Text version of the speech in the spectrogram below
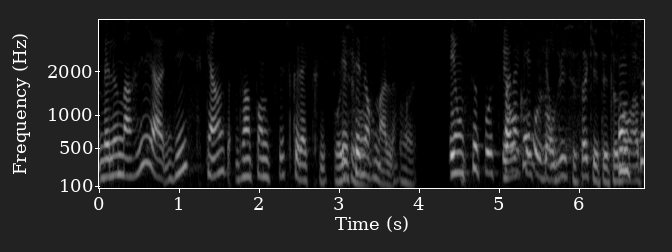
mais le mari a 10, 15, 20 ans de plus que l'actrice. Oui, et c'est normal. Ouais. Et on ne se pose Et pas la encore question. aujourd'hui, c'est ça qui est étonnant. On ne se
